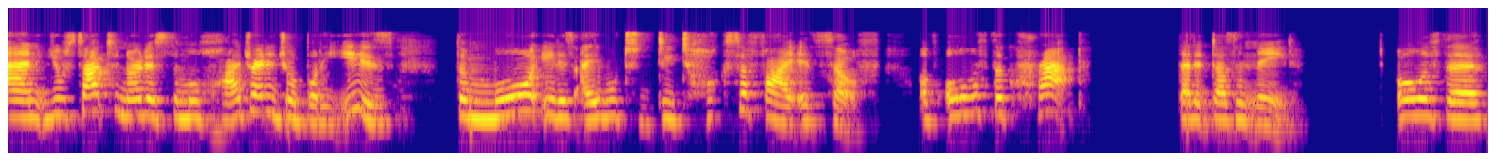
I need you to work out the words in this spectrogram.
and you'll start to notice the more hydrated your body is, the more it is able to detoxify itself of all of the crap that it doesn't need, all of the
